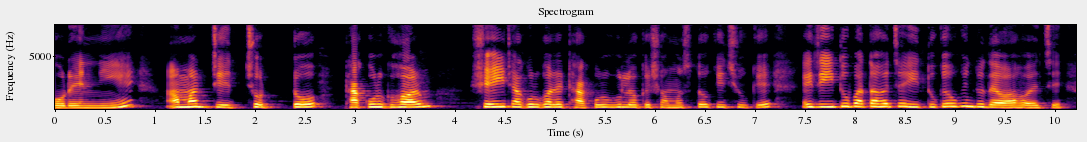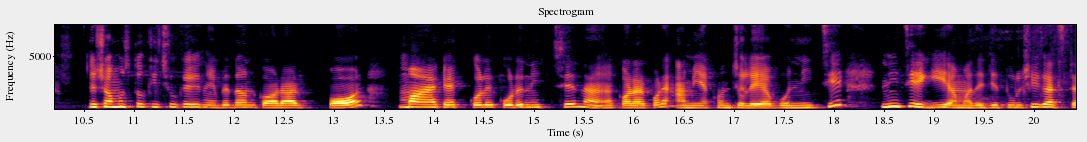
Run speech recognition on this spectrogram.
করে নিয়ে, আমার যে ছোট্ট ঠাকুর ঘর সেই ঠাকুর ঘরের ঠাকুরগুলোকে, সমস্ত কিছুকে, এই যে ইতু পাতা হয়েছে ইতুকেও কিন্তু দেওয়া হয়েছে। যে সমস্ত কিছুকে নিবেদন করার পর মা এক এক করে করে নিচ্ছে, না, করার পরে আমি এখন চলে যাব নিচে। নিচে গিয়ে আমাদের যে তুলসী গাছটা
